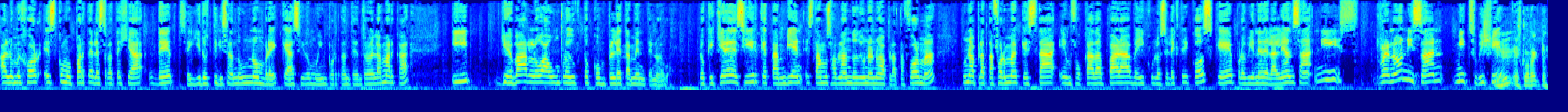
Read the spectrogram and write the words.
a lo mejor es como parte de la estrategia de seguir utilizando un nombre que ha sido muy importante dentro de la marca y llevarlo a un producto completamente nuevo. lo que quiere decir que también estamos hablando de una nueva plataforma, una plataforma que está enfocada para vehículos eléctricos que proviene de la alianza Nis Renault, Nissan, Mitsubishi. Ujú, es correcto.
